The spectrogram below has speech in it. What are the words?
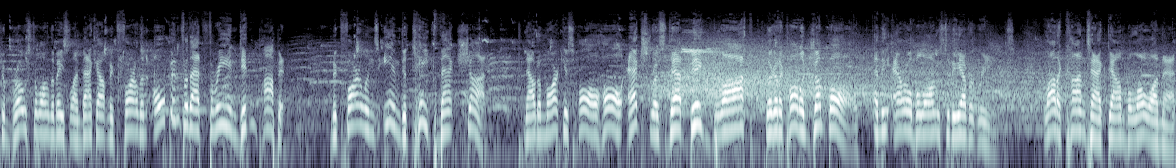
to Brost along the baseline. Back out McFarland open for that three and didn't pop it. McFarland's in to take that shot. Now to Marcus Hall. Hall extra step, big block. They're going to call a jump ball, and the arrow belongs to the Evergreens. A lot of contact down below on that.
